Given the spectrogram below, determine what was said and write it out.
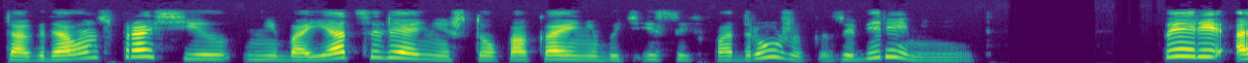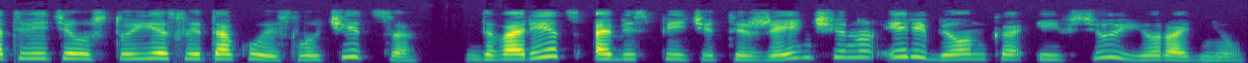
Тогда он спросил, не боятся ли они, что какая-нибудь из их подружек забеременеет. Перри ответил, что если такое случится, дворец обеспечит и женщину, и ребенка, и всю ее родню.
